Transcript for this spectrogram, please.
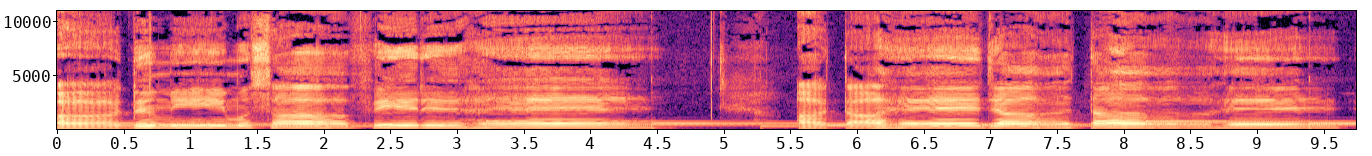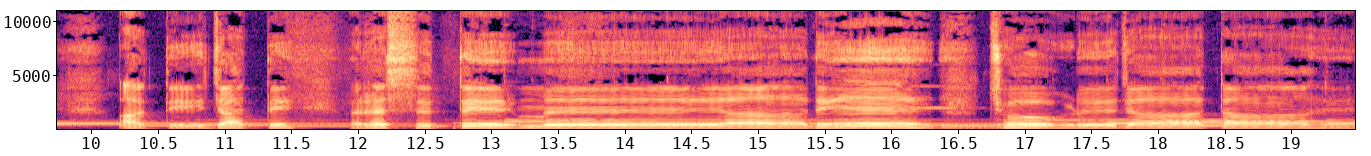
आदमी मुसाफिर है। आता है, जाता है। आते, जाते रस्ते में यादें छोड़ जाता है।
